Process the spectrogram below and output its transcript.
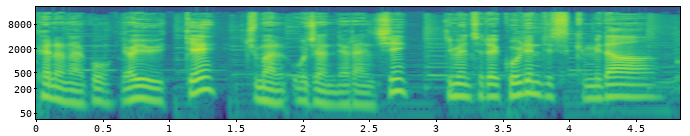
편안하고 여유 있게 주말 오전 11시 김현철의 골든 디스크입니다.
